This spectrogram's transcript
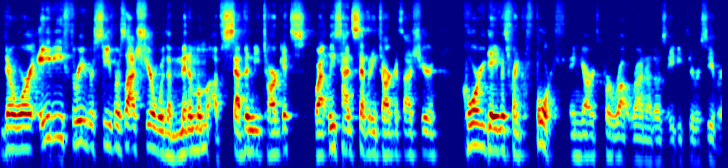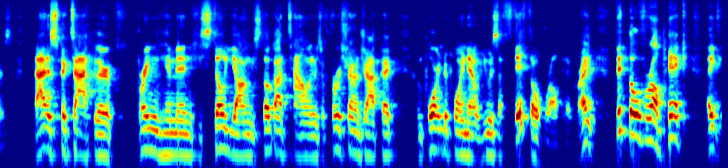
There were 83 receivers last year with a minimum of 70 targets, or at least had 70 targets last year. Corey Davis ranked fourth in yards per route run of those 83 receivers. That is spectacular. Bringing him in, he's still young, he's still got talent. He was a first round draft pick. Important to point out, he was a fifth overall pick, right? Fifth overall pick. Like,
